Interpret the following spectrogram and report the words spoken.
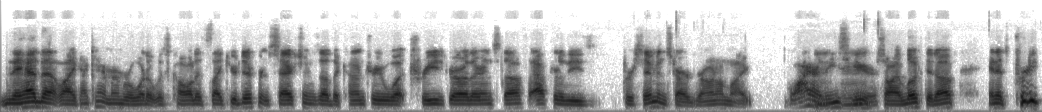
they had that like I can't remember what it was called. It's like your different sections of the country, what trees grow there and stuff. After these persimmons started growing, I'm like, why are mm-hmm. these here? So I looked it up, and it's pretty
